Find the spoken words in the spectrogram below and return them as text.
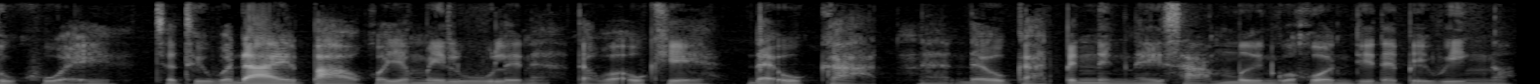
ถูกหวยจะถือว่าได้หรือเปล่าก็ยังไม่รู้เลยเนะแต่ว่าโอเค ได้โอกาสนะได้โอกาสเป็นหนึ่งในสามหมื่นกว่าคนที่ได้ไปวิ่งเนาะ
